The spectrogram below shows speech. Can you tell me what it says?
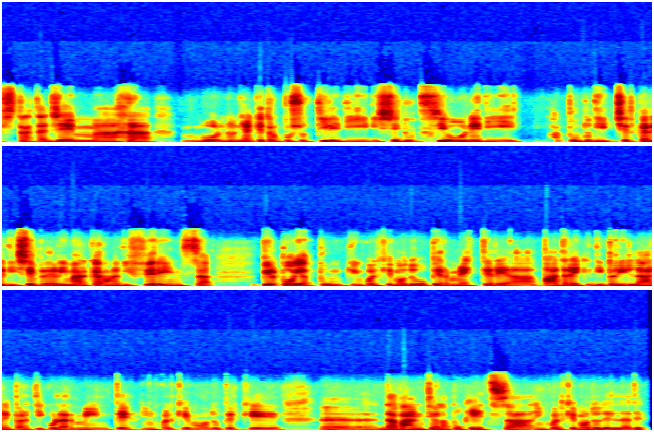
stratagemma, boh, non neanche troppo sottile, di, di seduzione, di appunto di cercare di sempre rimarcare una differenza per poi appunto in qualche modo permettere a Padraig di brillare particolarmente in qualche modo perché eh, davanti alla pochezza in qualche modo del, del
